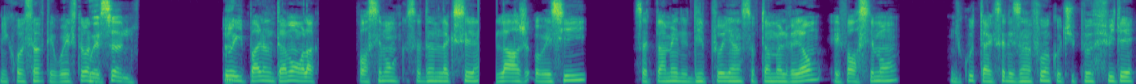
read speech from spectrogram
Microsoft et Wavestone. Wavestone. Eux, ils parlaient notamment, voilà, forcément, que ça donne l'accès large au SI, ça te permet de déployer un software malveillant, et forcément, du coup, tu as accès à des infos que tu peux fuiter.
